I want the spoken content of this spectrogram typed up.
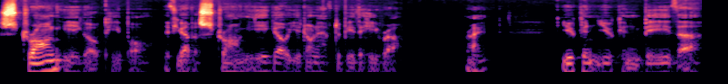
Strong ego people, if you have a strong ego, you don't have to be the hero, right? You can you can be the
